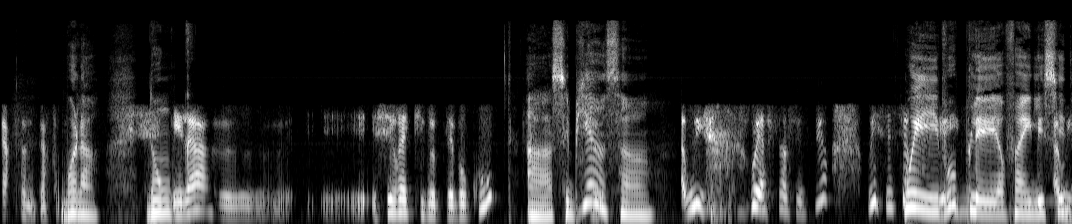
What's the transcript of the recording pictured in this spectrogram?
personne, personne. voilà. Donc, Et là, euh, c'est vrai qu'il me plaît beaucoup. ah, c'est bien ça. Ah oui, oui, ça c'est sûr. Oui, c'est sûr. Oui, il vous il- plaît. Enfin, il est, Ah oui.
